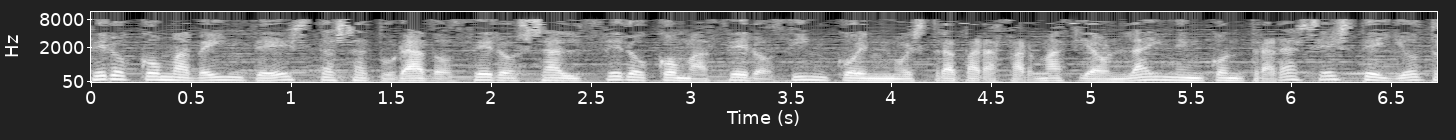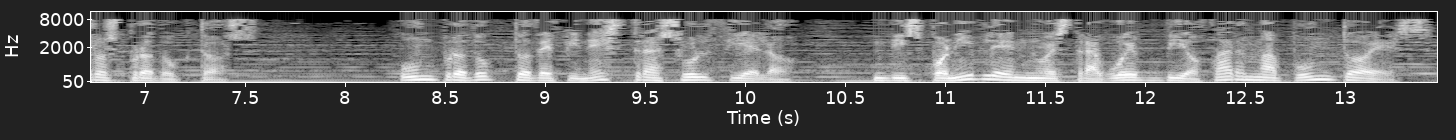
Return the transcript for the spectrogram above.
0,20 está saturado 0 sal 0,05 en nuestra parafarmacia online encontrarás este y otros productos. Un producto de Finestra Azul Cielo. Disponible en nuestra web biofarma.es.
